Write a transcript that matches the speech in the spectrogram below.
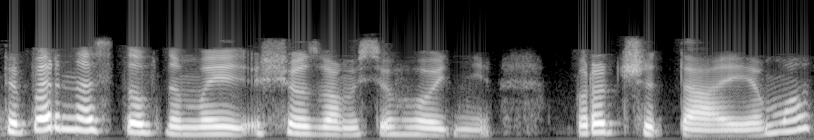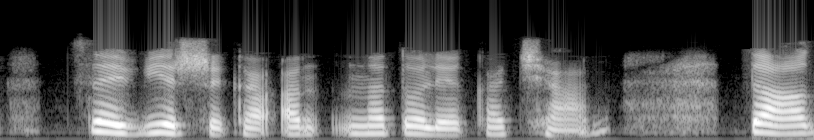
тепер наступне ми що з вами сьогодні прочитаємо. Це віршика Анатолія Качан. Так,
